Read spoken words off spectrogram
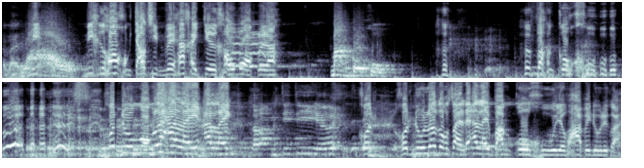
อะไรนี่ว้าวนี่คือห้องของเจ้าถิ่นเว้ยถ้าใครเจอเขาบอกเลยนะบ้างโกคูบางโกคู คนดูงงแล้วอะไรอะไรระวังจีจี้เลยคนคนดูเริ่มสงสัยแล้วอะไรบางโกคูอย่าพาไปดูดีกว่า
